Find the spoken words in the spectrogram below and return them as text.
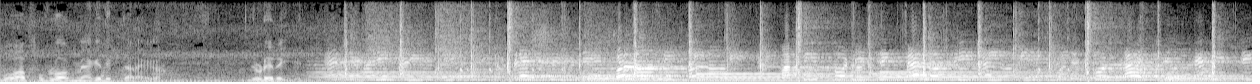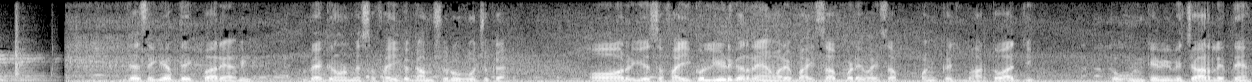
वो आपको ब्लॉग में आगे दिखता रहेगा। जुड़े रहिए। जैसे कि आप देख पा रहे हैं अभी बैकग्राउंड में सफ़ाई का काम शुरू हो चुका है। और ये सफ़ाई को लीड कर रहे हैं हमारे भाई साहब, बड़े भाई साहब, पंकज भारद्वाज जी। तो उनके भी विचार लेते हैं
